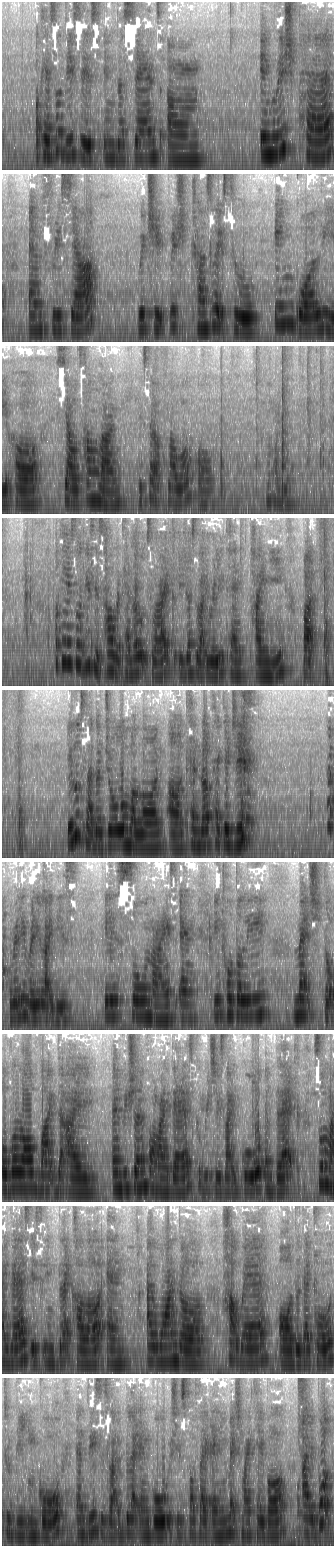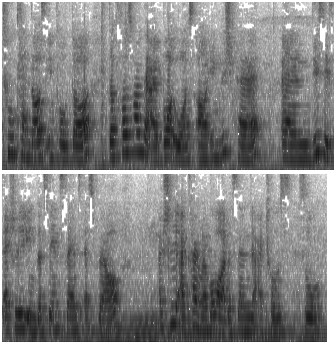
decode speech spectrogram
Okay, so this is in the scent um, English pear and freesia, which it, which translates to 英国梨和小苍兰. Is that a flower or no idea? Okay, so this is how the candle looks like. It's just like really tiny, but it looks like the Jo Malone uh, candle packaging. really really like this it is so nice and it totally matched the overall vibe that I envisioned for my desk which is like gold and black so my desk is in black color and I want the hardware or the deco to be in gold and this is like black and gold which is perfect and it matched my table. I bought two candles in total. The first one that I bought was uh, English pear and this is actually in the same scent as well. Actually I can't remember what the scent that I chose so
